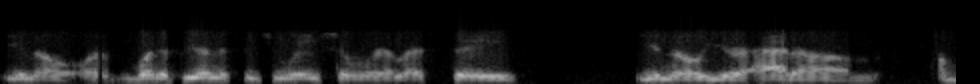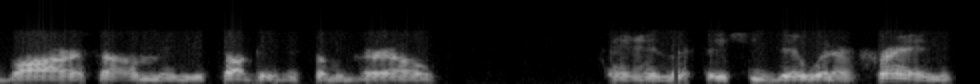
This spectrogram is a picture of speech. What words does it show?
You know, or, but if you're in a situation where, let's say, you know, you're at um, a bar or something and you're talking to some girl, and let's say she's there with her friend,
